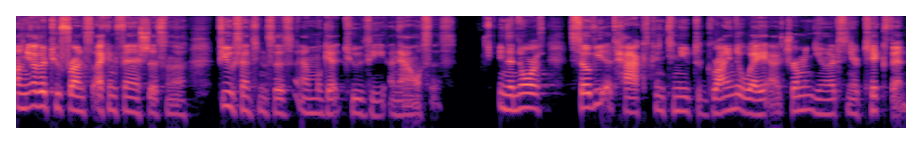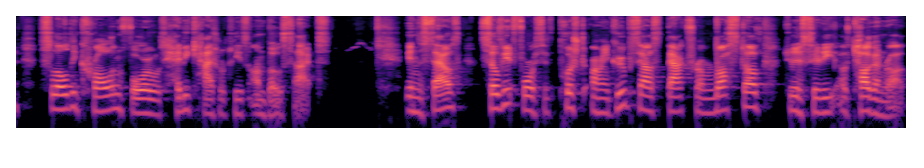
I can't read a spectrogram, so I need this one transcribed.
on the other two fronts, I can finish this in a few sentences and we'll get to the analysis. In the north, Soviet attacks continued to grind away at German units near Tikhvin, slowly crawling forward with heavy casualties on both sides. In the south, Soviet forces pushed Army Group South back from Rostov to the city of Taganrog,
